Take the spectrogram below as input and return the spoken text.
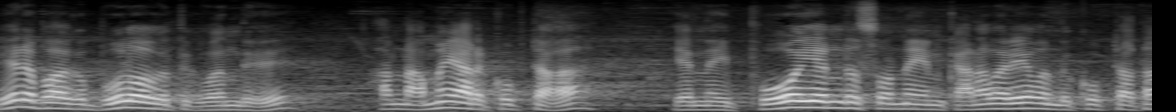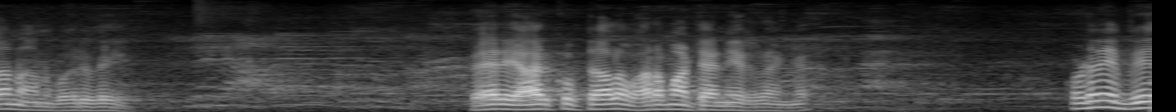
வீரபாகு பூலோகத்துக்கு வந்து அந்த அம்மையாரை கூப்பிட்டா என்னை போய் என்று சொன்ன என் கணவரே வந்து கூப்பிட்டா தான் நான் வருவேன். வேறு யார் கூப்பிட்டாலும் வரமாட்டேன்னுறாங்க. உடனே வே-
